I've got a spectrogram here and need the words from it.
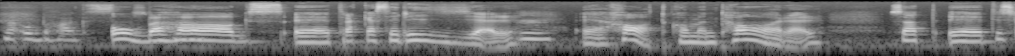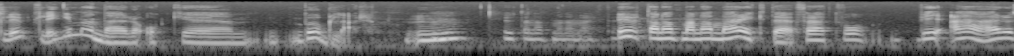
Med obehags... Obehags, eh, trakasserier, eh, hatkommentarer. Så att eh, till slut ligger man där och eh, bubblar. Mm. Utan att man har märkt det. Utan att man har märkt det. För att vår, vi är,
